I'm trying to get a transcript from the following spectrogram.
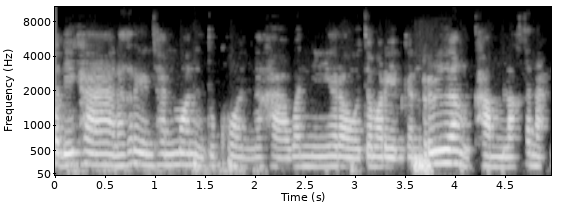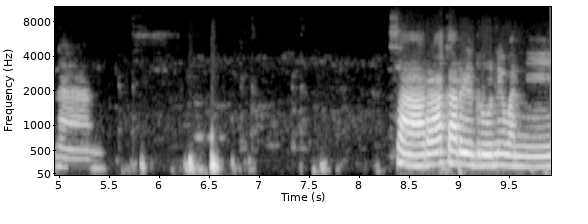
วัสดีค่ะ นักเรียนชั้นม .1 ทุกคนนะคะ วันนี้เราจะมาเรียนกันเรื่องคำลักษณะนาม สาระการเรียนรู้ในวันนี้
